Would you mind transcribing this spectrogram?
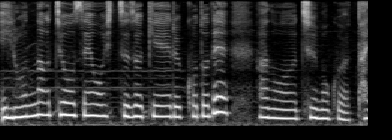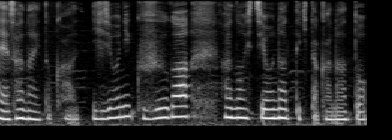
いろんな挑戦をし続けることであの注目を絶やさないとか非常に工夫があの必要になってきたかなと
